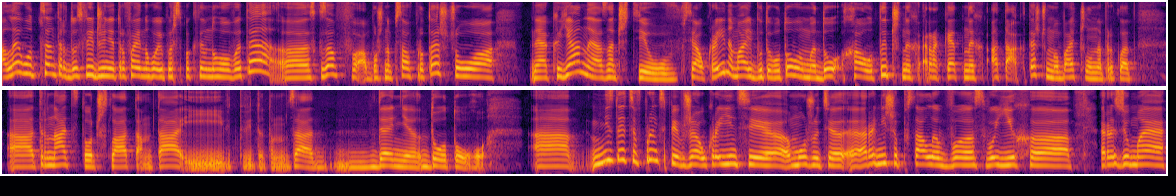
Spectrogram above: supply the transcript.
Але от центр дослідження трофейного і перспективного ВТ сказав або ж написав про те, що Е, кияни, а значить, вся Україна мають бути готовими до хаотичних ракетних атак. Те, що ми бачили, наприклад, 13 е, числа там та і відповідно там за день до того. Е, мені здається, в принципі, вже українці можуть раніше писали в своїх резюме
